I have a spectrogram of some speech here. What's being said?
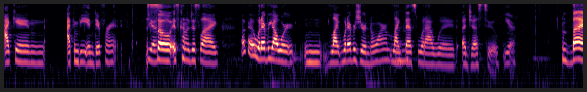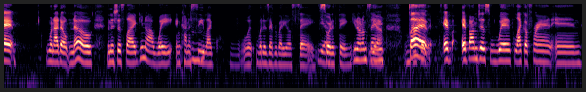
I can I can be indifferent. Yeah. So it's kind of just like okay, whatever y'all were like whatever's your norm, like Mm-hmm. that's what I would adjust to. Yeah. But when I don't know, then it's just like, you know, I wait and kind of see like what what does everybody else say Mm-hmm. Yeah. sort of thing. You know what I'm saying? Feel But if if I'm just with like a friend and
